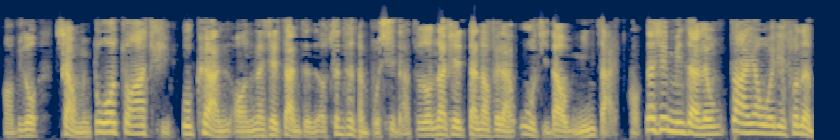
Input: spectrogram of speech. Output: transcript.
啊，比如说像我们多抓取乌克兰哦那些战争，甚至很不幸啊，就是说那些弹道飞弹误击到民宅，哦那些民宅的炸药威力，说呢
